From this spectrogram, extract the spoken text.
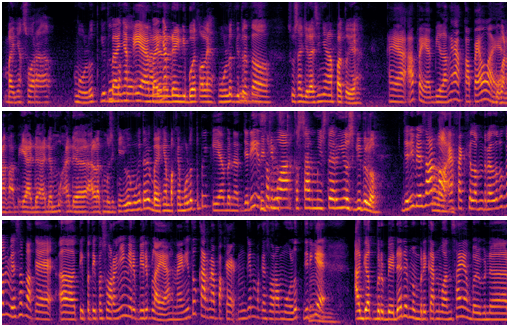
banyak suara mulut gitu. Banyak, iya, nada-nada banyak. yang dibuat oleh mulut gitu. Betul. Susah jelasinnya apa tuh ya? kayak apa ya? Bilangnya akapela ya. Bukan angka, ya ada ada ada alat musiknya juga mungkin tapi banyak yang pakai mulut tapi Iya benar. Jadi bikin semua kesan misterius gitu loh. Jadi biasa kan Hmm. kalau efek film trailer tuh kan biasa pakai eh, tipe-tipe suaranya mirip-mirip lah ya. Nah ini tuh karena pakai mungkin pakai suara mulut, jadi kayak Hmm. agak berbeda dan memberikan nuansa yang benar-benar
